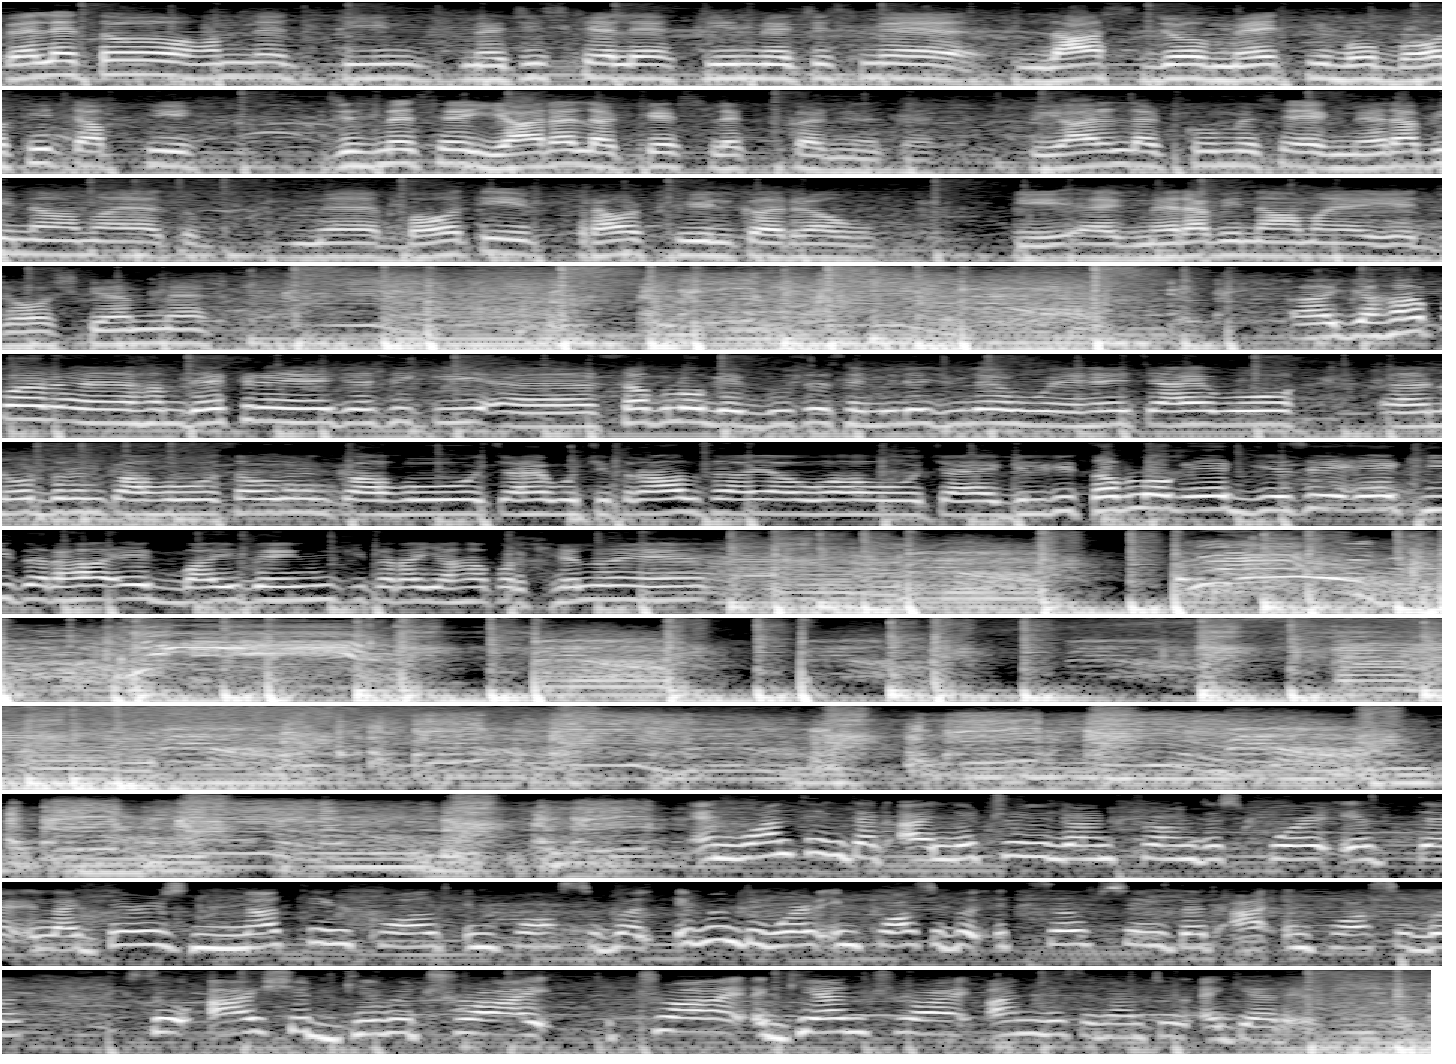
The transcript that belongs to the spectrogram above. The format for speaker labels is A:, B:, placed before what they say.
A: पहले तो हमने तीन मैचेस खेले। तीन मैचेस में लास्ट जो मैच थी, वो बहुत ही टफ थी, जिसमें से ग्यारह लड़के सेलेक्ट करने थे। तो ग्यारह लड़कों में से एक मेरा भी नाम आया तो मैं बहुत ही प्राउड फील कर रहा हूँ कि एक मेरा भी नाम आया, ये जोश गेम में।
B: यहाँ पर हम देख रहे हैं जैसे कि सब लोग एक दूसरे से मिले जुले हुए हैं, चाहे वो नॉर्दर्न का हो, साउदर्न का हो, चाहे वो चित्राल से आया हुआ हो, चाहे गिलगित, सब लोग एक जैसे एक ही तरह, एक भाई बहनों की तरह यहाँ पर खेल रहे हैं।
C: One thing that I literally learned from this sport is that like there is nothing called impossible. Even the word impossible itself says that I impossible. So I should give a try, try again, try unless and until I get it.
